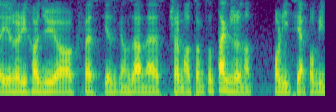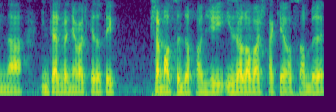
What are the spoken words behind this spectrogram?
Jeżeli chodzi o kwestie związane z przemocą, to także no, policja powinna interweniować, kiedy do tej przemocy dochodzi, izolować takie osoby,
